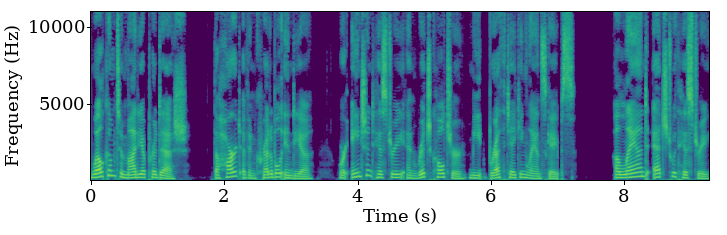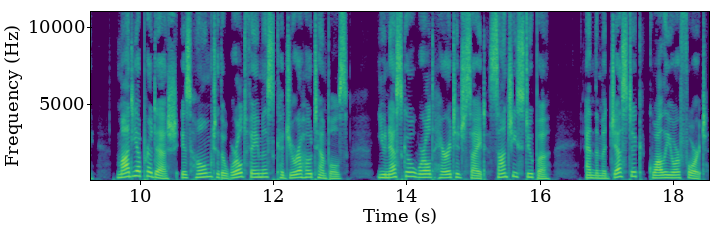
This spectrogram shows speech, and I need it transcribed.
Welcome to Madhya Pradesh, the heart of incredible India, where ancient history and rich culture meet breathtaking landscapes. A land etched with history, Madhya Pradesh is home to the world famous Khajuraho temples, UNESCO World Heritage Site Sanchi Stupa, and the majestic Gwalior Fort.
